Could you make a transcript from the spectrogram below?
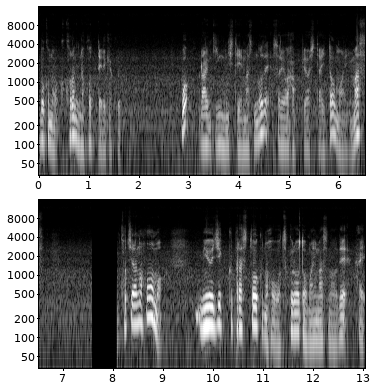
僕の心に残っている曲をランキングにしていますのでそれを発表したいと思います。こちらの方もミュージックプラストークの方を作ろうと思いますので、はい、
